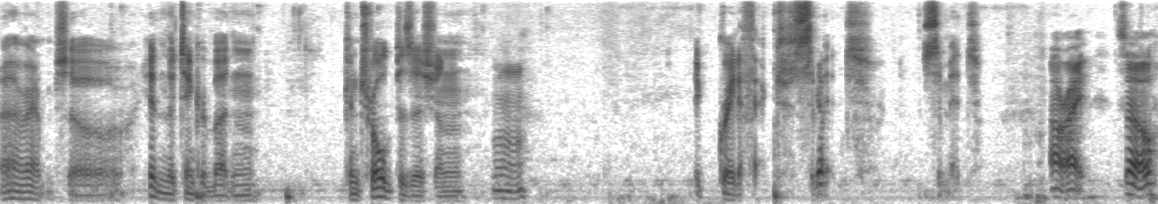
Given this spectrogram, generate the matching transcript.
All right, so hitting the tinker button, controlled position, Mm-hmm. a great effect. Submit. Submit. All right, so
